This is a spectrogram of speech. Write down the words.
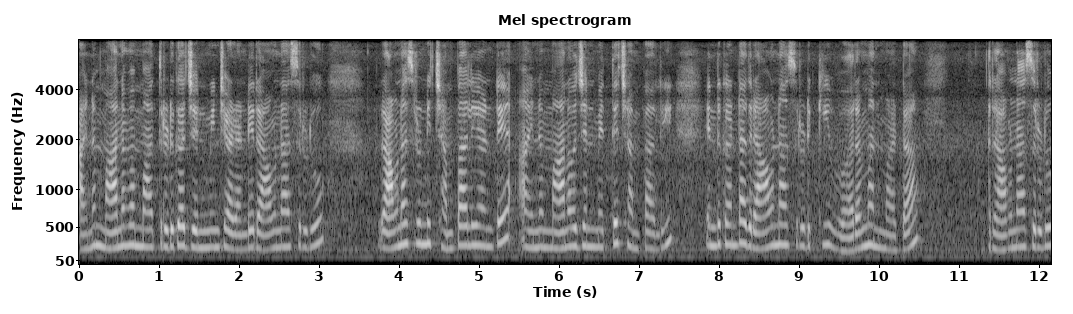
ఆయన మానవ మాతృడిగా జన్మించాడండి. రావణాసురుడు రావణాసురుడిని చంపాలి అంటే ఆయన మానవ జన్మెత్తే చంపాలి. ఎందుకంటే అది రావణాసురుడికి వరం అనమాట రావణాసురుడు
